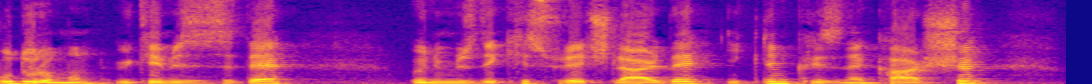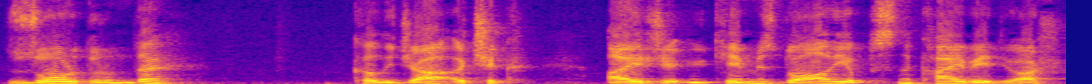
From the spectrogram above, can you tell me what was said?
Bu durumun ülkemizi de önümüzdeki süreçlerde iklim krizine karşı zor durumda kalacağı açık. Ayrıca ülkemiz doğal yapısını kaybediyor.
